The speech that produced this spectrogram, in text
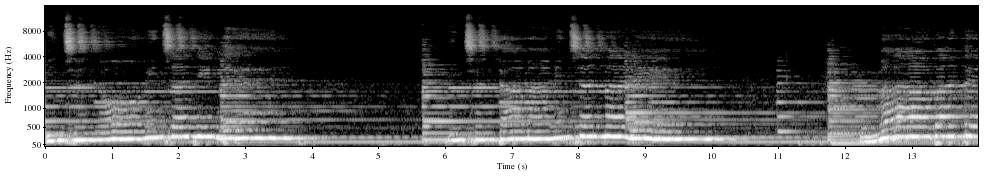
Minsan o, minsan hindi. Minsan tama, minsan mali. Umabate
